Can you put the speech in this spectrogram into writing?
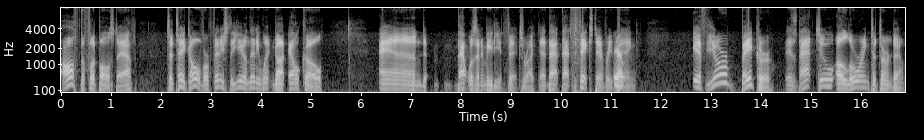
off the football staff to take over, finish the year, and then he went and got Elko, and that was an immediate fix, right? That that, that fixed everything. If you're Baker, is that too alluring to turn down?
